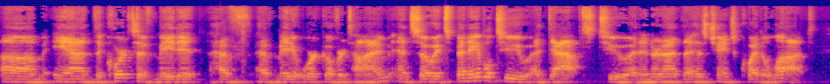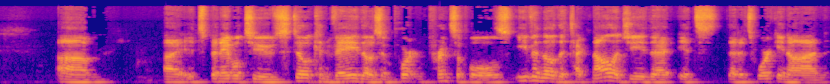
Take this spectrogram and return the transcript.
um, and the courts have made it have have made it work over time, and so it's been able to adapt to an internet that has changed quite a lot. Um, uh, it's been able to still convey those important principles, even though the technology that it's that it's working on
